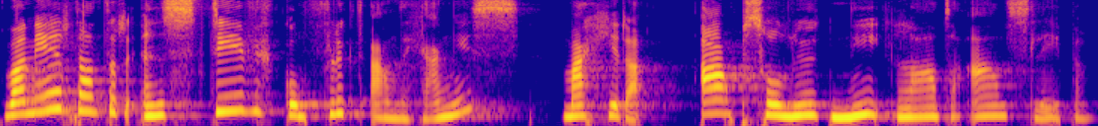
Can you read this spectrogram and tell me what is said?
Wanneer dat er een stevig conflict aan de gang is, mag je dat absoluut niet laten aanslepen.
